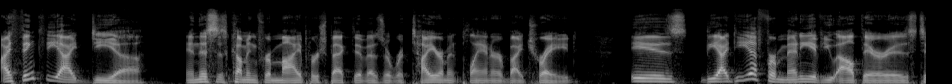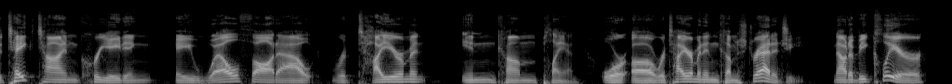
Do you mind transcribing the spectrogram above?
I think the idea, and this is coming from my perspective as a retirement planner by trade, is the idea for many of you out there is to take time creating a well thought out retirement income plan or a retirement income strategy. Now, to be clear,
